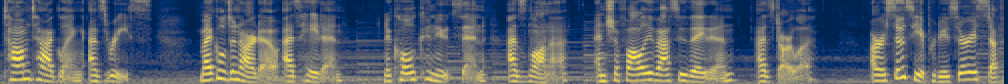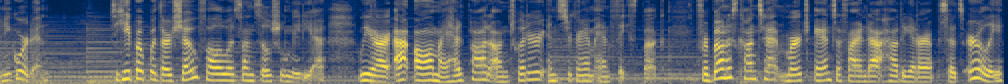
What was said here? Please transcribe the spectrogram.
Tom Tagling as Reese, Michael DiNardo as Hayden, Nicole Knutson as Lana, and Shafali Vasudevan as Darla. Our associate producer is Stephanie Gordon. To keep up with our show, follow us on social media. We are at All My Head Pod on Twitter, Instagram, and Facebook. For bonus content, merch, and to find out how to get our episodes early,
